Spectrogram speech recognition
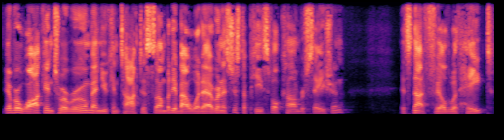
You ever walk into a room and you can talk to somebody about whatever, and it's just a peaceful conversation? It's not filled with hate.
